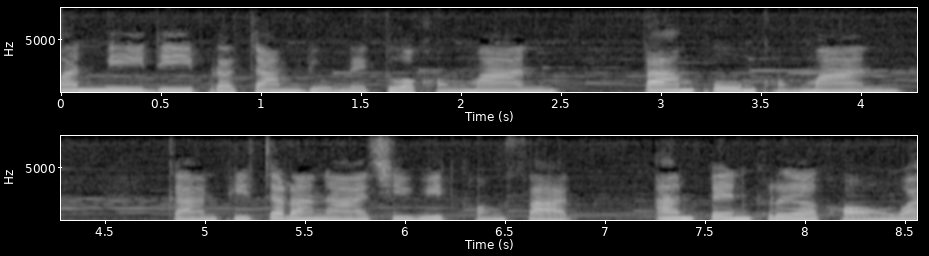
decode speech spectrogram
มันมีดีประจำอยู่ในตัวของมัน ตามภูมิของมัน การพิจารณาชีวิตของสัตว์ อันเป็นเครือของวั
